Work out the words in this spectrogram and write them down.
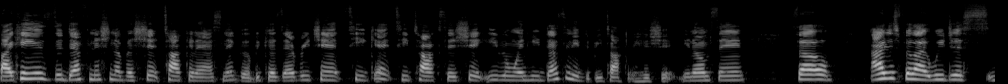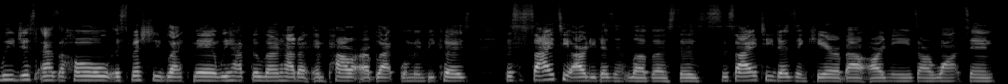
like he is the definition of a shit talking ass nigga because every chance he gets he talks his shit even when he doesn't need to be talking his shit you know what i'm saying so I just feel like we just we just as a whole, especially black men, we have to learn how to empower our black women because the society already doesn't love us. The society doesn't care about our needs, our wants and,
